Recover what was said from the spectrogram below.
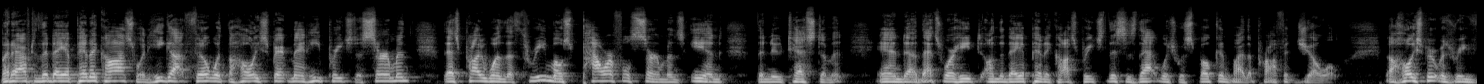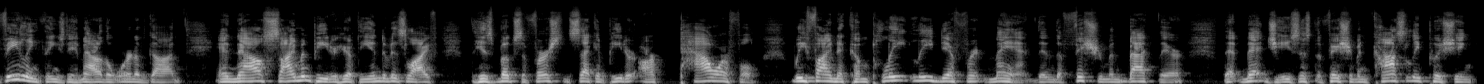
But after the day of Pentecost, when he got filled with the Holy Spirit, man, he preached a sermon that's probably one of the three most powerful sermons in the New Testament. And uh, that's where he, on the day of Pentecost, preached, This is that which was spoken by the prophet Joel. The Holy Spirit was revealing things to him out of the Word of God. And now Simon Peter, here at the end of his life, his books of First and Second Peter are powerful. We find a completely different man than the fisherman back there that met Jesus. The fisherman constantly pushing,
